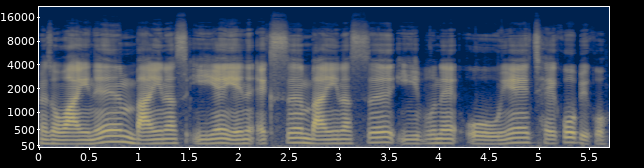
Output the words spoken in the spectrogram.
그래서 y는 마이너스 2에 얘는 x 마이너스 2분의 5의 제곱이고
